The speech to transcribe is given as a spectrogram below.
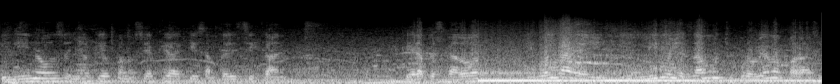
Y vino un señor que yo conocía que era aquí, San Pedro Chicán, que era pescador. Y oiga, el, lirio les da mucho problema para su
